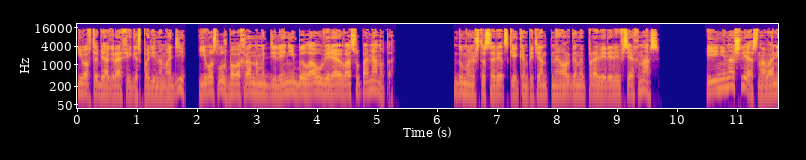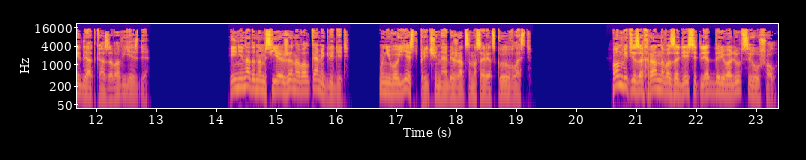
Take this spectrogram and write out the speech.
И в автобиографии господина Мади его служба в охранном отделении была, уверяю вас, упомянута. Думаю, что советские компетентные органы проверили всех нас и не нашли оснований для отказа во въезде. И не надо нам с Ежена волками глядеть. У него есть причины обижаться на советскую власть. Он ведь из охранного за 10 лет до революции ушел.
